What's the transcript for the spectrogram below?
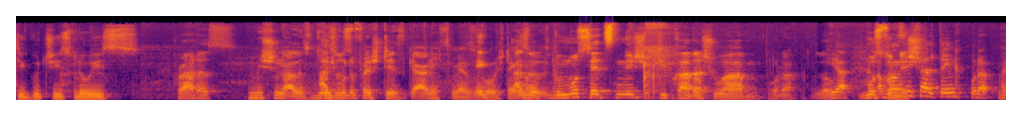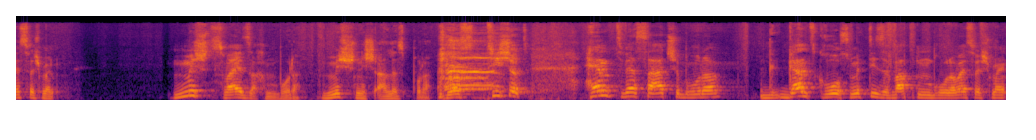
die Guccis, Louis, Pradas. Mischen alles durch, Also du verstehst gar nichts mehr. So, ich denk also mal, du musst jetzt nicht die Prada-Schuhe haben, Bruder. So. Ja, musst aber du was nicht. ich halt denke, Bruder, weißt du, was ich meine? Misch zwei Sachen, Bruder. Misch nicht alles, Bruder. Du hast T-Shirt, Hemd Versace, Bruder. Ganz groß mit diese Wappen, Bruder. Weißt du, was ich meine?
